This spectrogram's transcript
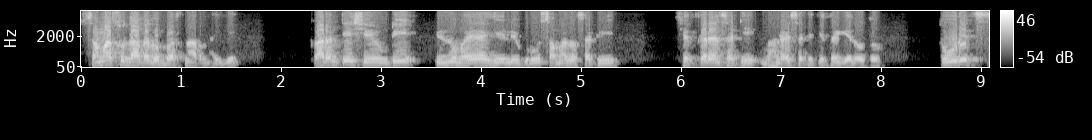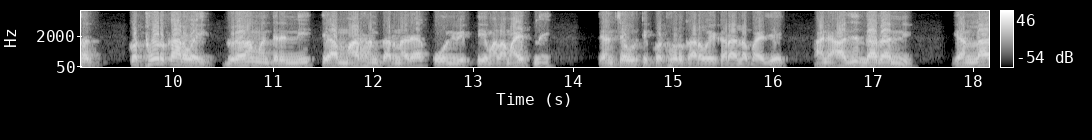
समाज सुद्धा आता गप्प बसणार नाहीये. कारण ते शेवटी पिजूभया हे लेकरू समाजासाठी शेतकऱ्यांसाठी भांडायसाठी तिथं गेलं होतं. त्वरित कठोर कारवाई गृहमंत्र्यांनी त्या मारहाण करणाऱ्या कोण व्यक्ती मला माहीत नाही. त्यांच्यावरती कठोर कारवाई करायला पाहिजे. आणि अजितदादांनी यांना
